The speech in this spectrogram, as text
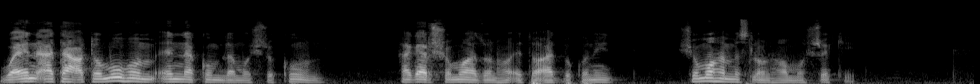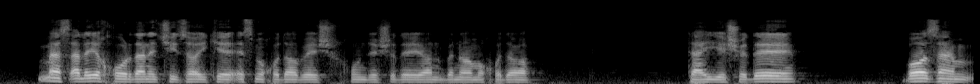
و ان اطعتموهم انکم لمشرکون. اگر شما از آنها اطاعت بکنید شما هم مثل آنها مشرکید. مسئله خوردن چیزهایی که اسم خدا بهش خونده شده یا به نام خدا تهیه شده باز هم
